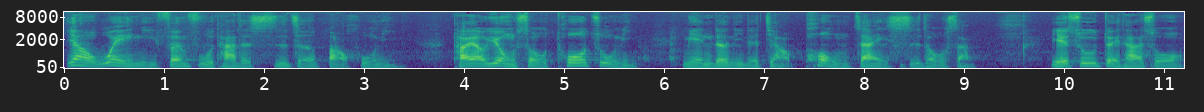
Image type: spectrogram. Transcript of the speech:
要为你吩咐他的使者保护你，他要用手托住你，免得你的脚碰在石头上。”耶稣对他说：“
